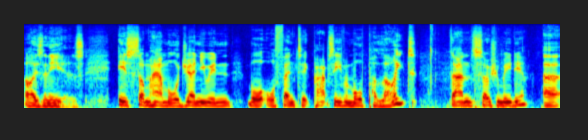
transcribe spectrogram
eyes and ears is somehow more genuine, more authentic, perhaps even more polite than social media? Uh,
